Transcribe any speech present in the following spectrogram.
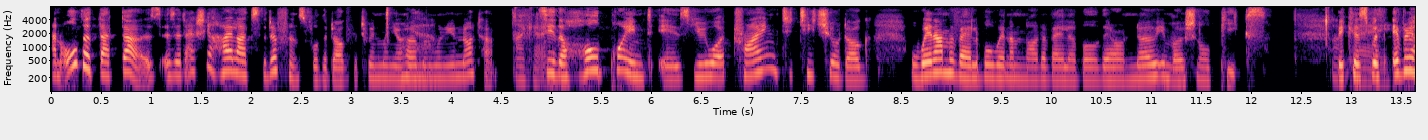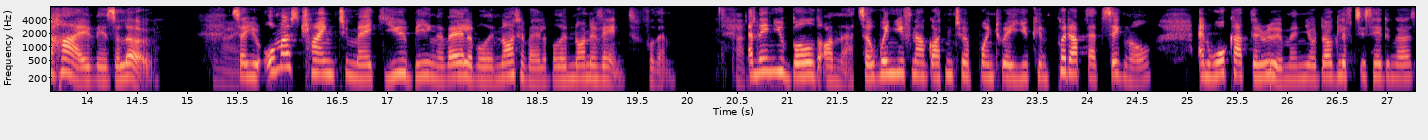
And all that that does is it actually highlights the difference for the dog between when you're home yeah. and when you're not home. Okay. See, the whole point is you are trying to teach your dog when I'm available, when I'm not available. There are no mm. emotional peaks. Because okay. with every high, there's a low. Right. So you're almost trying to make you being available and not available a non event for them. Gotcha. And then you build on that. So when you've now gotten to a point where you can put up that signal and walk out the room and your dog lifts his head and goes,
